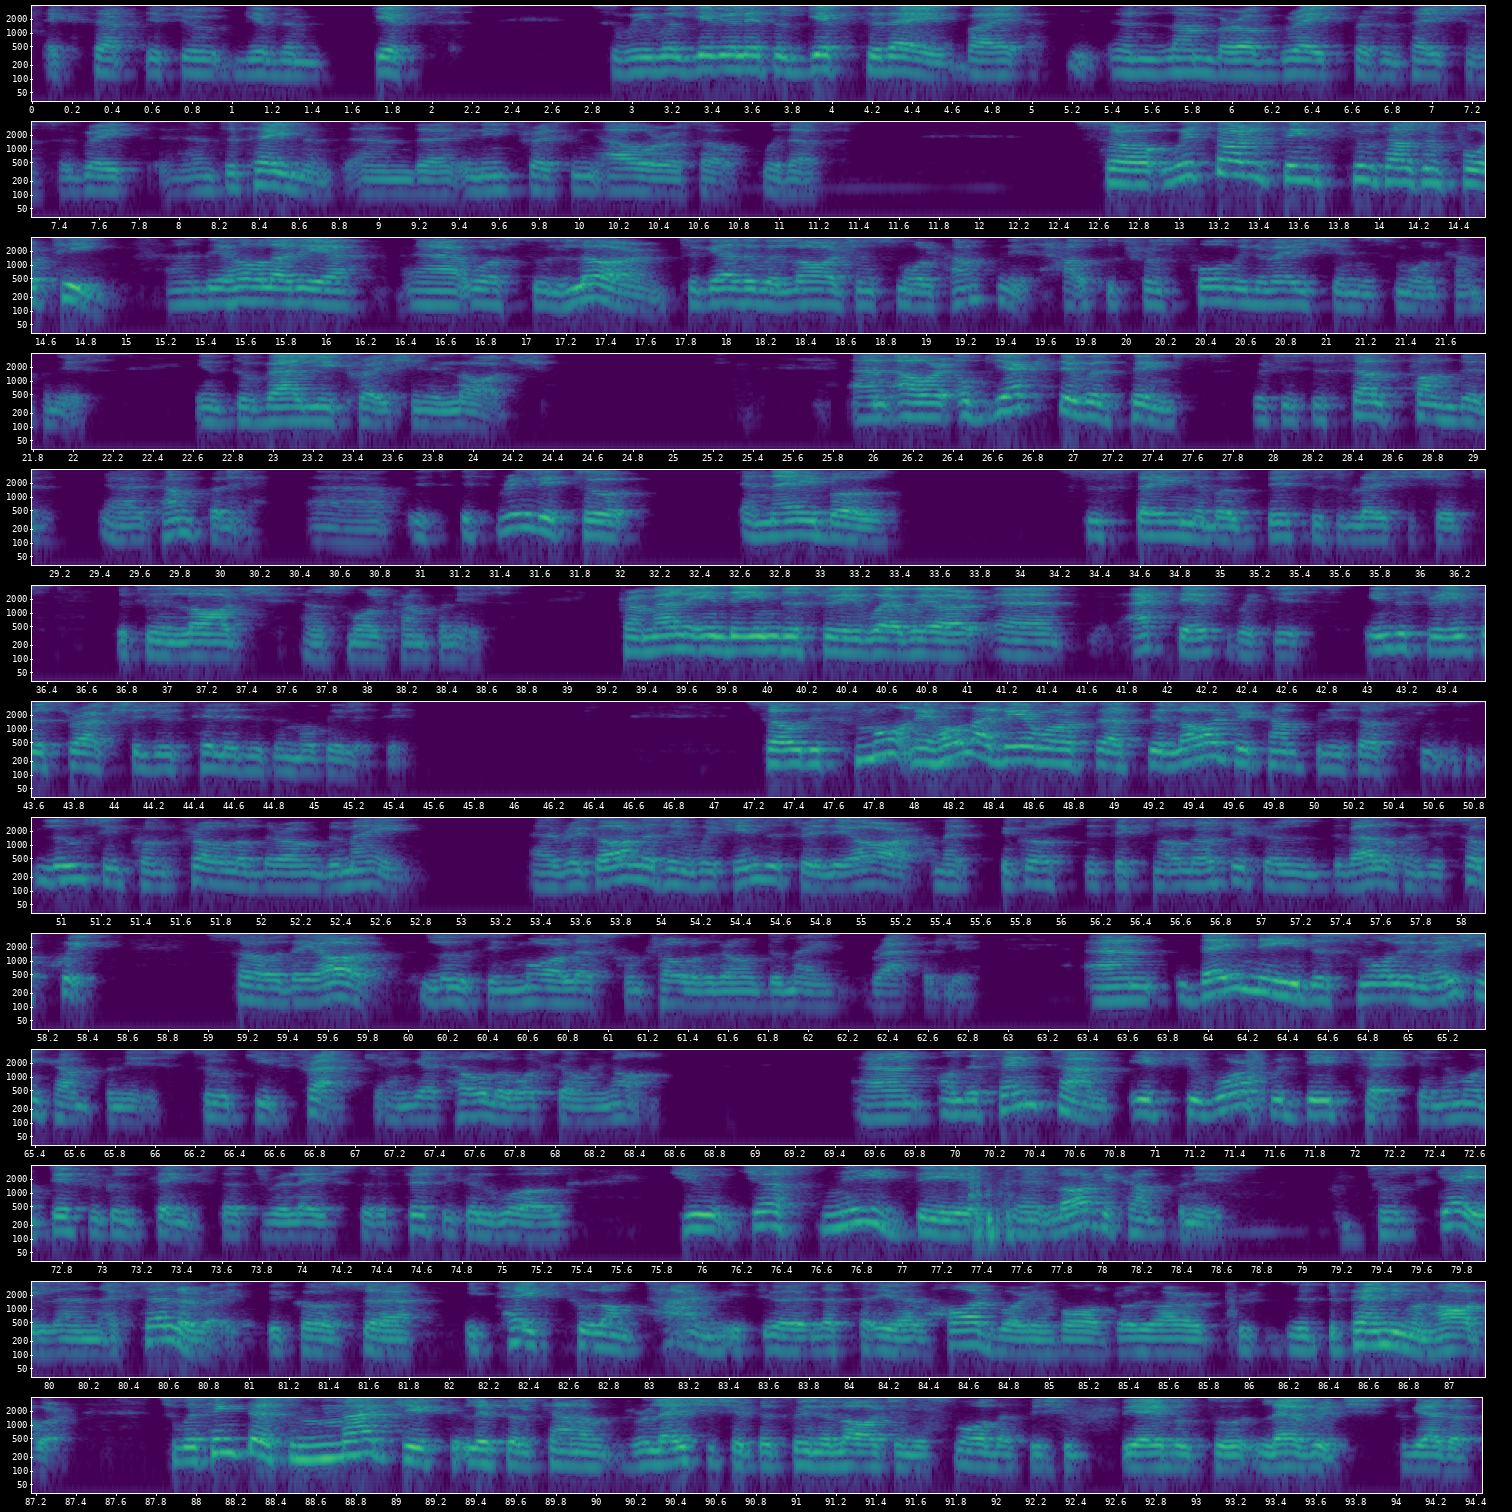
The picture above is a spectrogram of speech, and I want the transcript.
except if you give them gifts. So we will give you a little gift today by a number of great presentations, a great entertainment and uh, an interesting hour or so with us. So we started things 2014 and the whole idea uh, was to learn together with large and small companies how to transform innovation in small companies into value creation in large. And our objective with things, which is a self-funded uh, company, uh, is, is really to enable sustainable business relationships between large and small companies, primarily in the industry where we are uh, active, which is industry, infrastructure, utilities, and mobility. So the small, the whole idea was that the larger companies are losing control of their own domain, uh, regardless in which industry they are, I mean, because the technological development is so quick. So they are losing more or less control of their own domain rapidly. And they need the small innovation companies to keep track and get hold of what's going on. And on the same time, if you work with deep tech and the more difficult things that relates to the physical world, you just need the uh, larger companies to scale and accelerate because uh, it takes too long time if you let's say you have hardware involved or you are depending on hardware. So we think there's a magic little kind of relationship between the large and the small that we should be able to leverage together.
